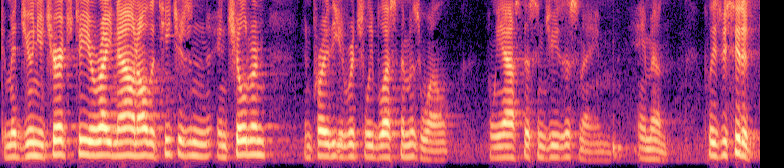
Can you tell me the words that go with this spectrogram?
Commit Junior Church to you right now and all the teachers and, and children, and pray that you richly bless them as well. And we ask this in Jesus' name. Amen. Please be seated.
